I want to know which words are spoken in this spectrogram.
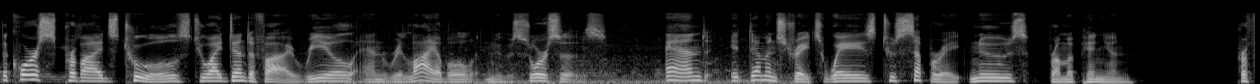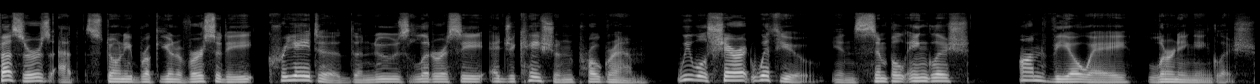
The course provides tools to identify real and reliable news sources. And it demonstrates ways to separate news from opinion. Professors at Stony Brook University created the News Literacy Education Program. We will share it with you in simple English on VOA Learning English.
